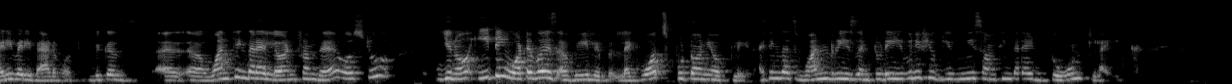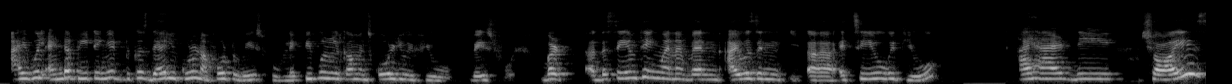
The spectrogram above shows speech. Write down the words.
very, very bad about it because uh, uh, one thing that I learned from there was to you know eating whatever is available like what's put on your plate. I think that's one reason today even if you give me something that i don't like i will end up eating it because there you couldn't afford to waste food. Like people will come and scold you if you waste food. But uh, the same thing when I, when i was in uh, hcu with you i had the choice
